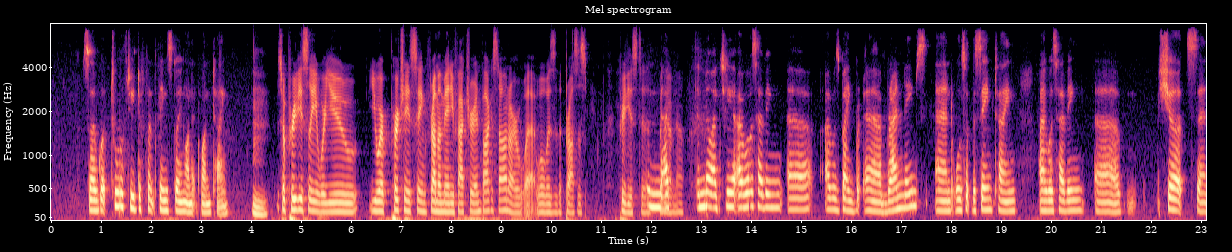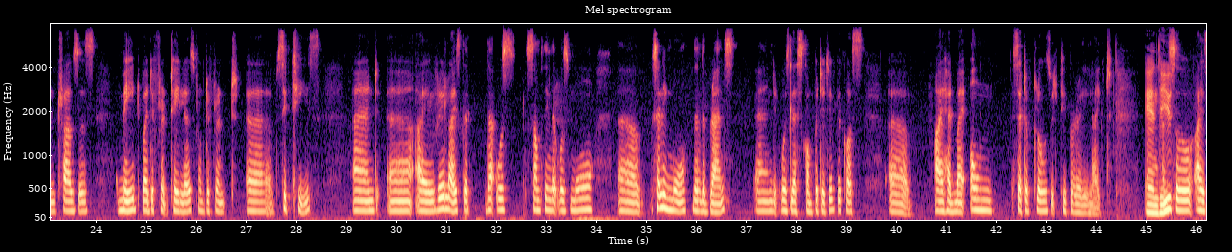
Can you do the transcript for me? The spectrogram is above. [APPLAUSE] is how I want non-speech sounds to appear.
So I've got two or three different things going on at one time. Hmm. So previously, were you you were purchasing from a manufacturer in Pakistan, or what was the process previous to Um, what you I, have now? no, actually, I was having, uh, I was buying uh, brand names, and also at the same time, I was having uh, shirts and trousers made by different tailors from different uh, cities. And uh, I realized that that was something that was more uh, selling more than the brands, and it was less competitive because uh, I had my own set of clothes which people really liked. And do And so I,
